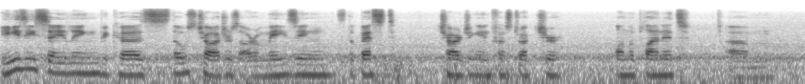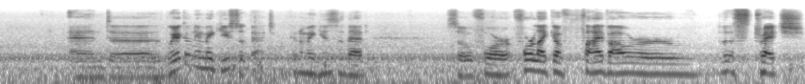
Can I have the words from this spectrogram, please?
easy sailing because those chargers are amazing. It's the best charging infrastructure on the planet. Um, and uh, we're gonna make use of that gonna make use of that. So for for like a five hour stretch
